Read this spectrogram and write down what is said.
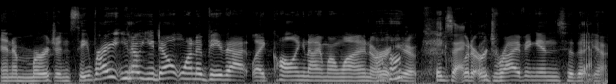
an emergency, right? You know, you don't want to be that like calling 911 or, Uh-huh, you know, exactly. or driving into the, yeah.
